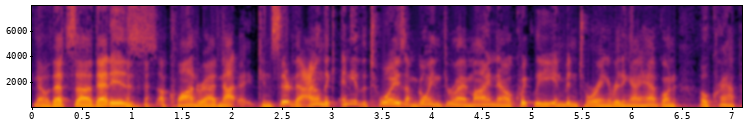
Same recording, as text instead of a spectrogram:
No, that's uh, that is a quandary. I'd not consider that. I don't think any of the toys. I'm going through my mind now, quickly inventorying everything I have. Going, oh crap,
